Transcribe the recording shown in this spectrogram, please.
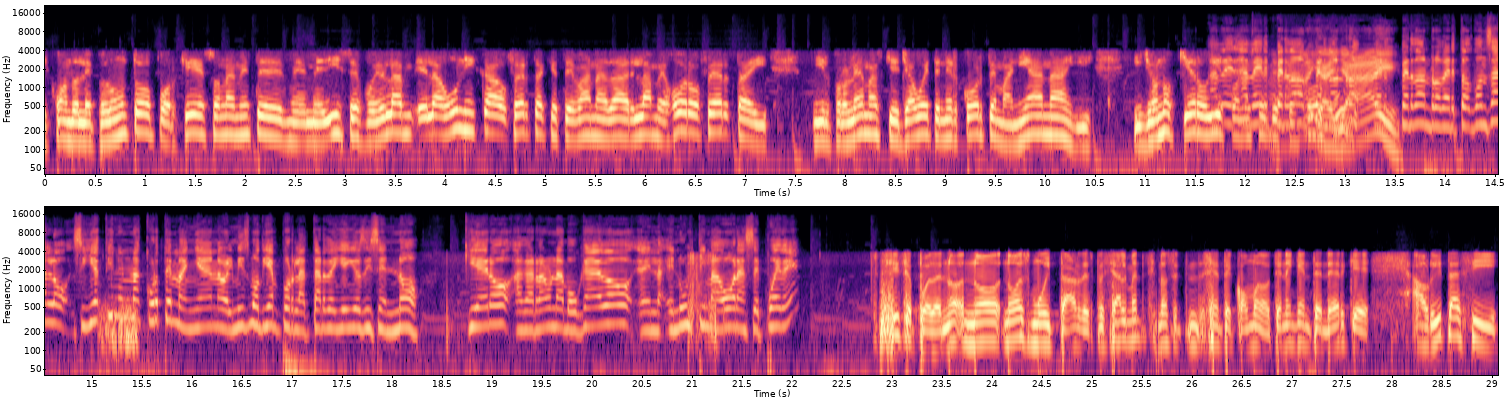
y cuando le pregunto por qué, solamente me, me dice, pues es la, es la única oferta que te van a dar, es la mejor oferta y, y el problema es que ya voy a tener corte mañana y, y yo no quiero ir con A ver, perdón, defensor. perdón, per- perdón, Roberto. Gonzalo, si ya tienen una corte mañana o el mismo día por la tarde y ellos dicen, no, quiero agarrar un abogado en, la- en última hora, ¿se puede? Sí se puede, no, no, no es muy tarde, especialmente si no se siente cómodo. Tienen que entender que ahorita si,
